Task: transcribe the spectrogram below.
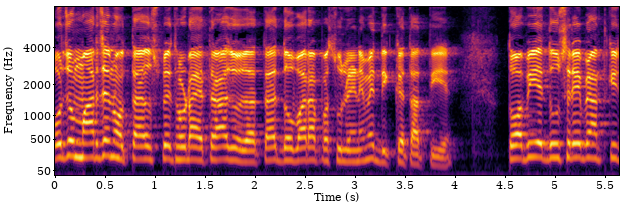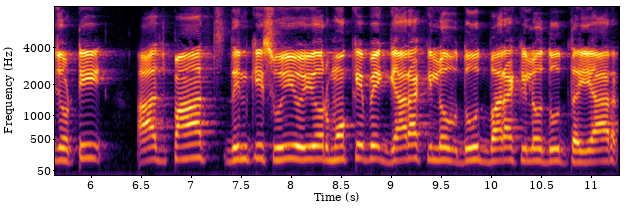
और जो मार्जिन होता है, उस पर थोड़ा एतराज़ हो जाता है, दोबारा पशु लेने में दिक्कत आती है। तो अभी ये दूसरे ब्यांत की जोटी, आज पाँच दिन की सुई हुई और मौके पे ग्यारह किलो दूध, बारह किलो दूध तैयार।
